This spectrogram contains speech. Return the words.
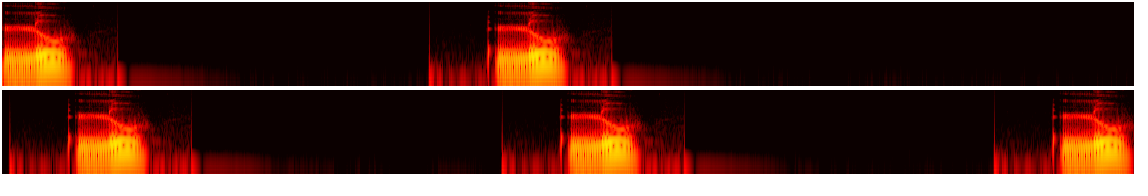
loup loup loup loup loup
